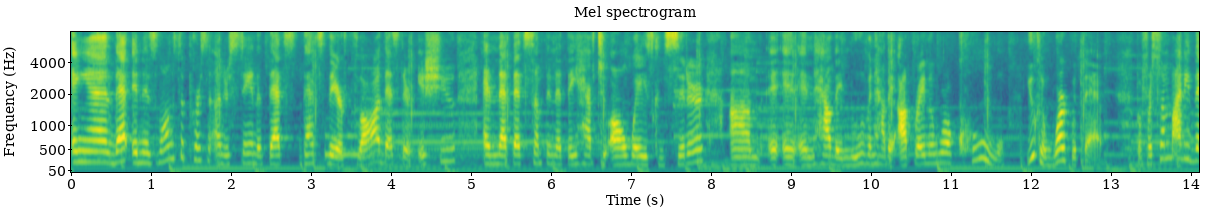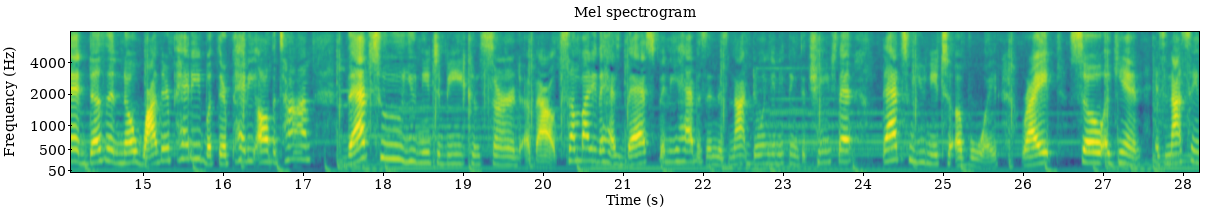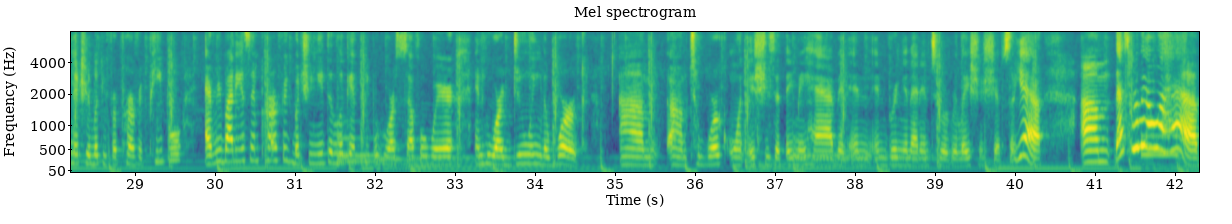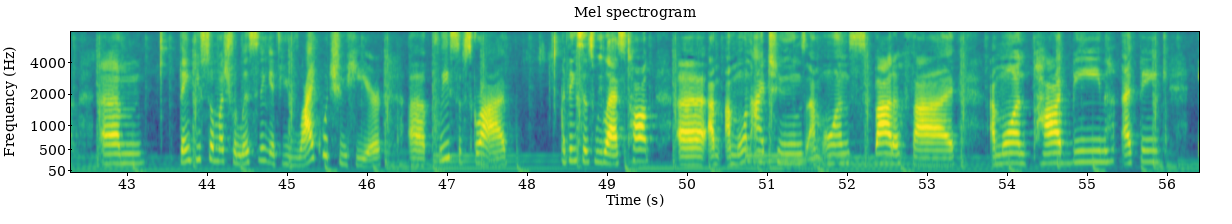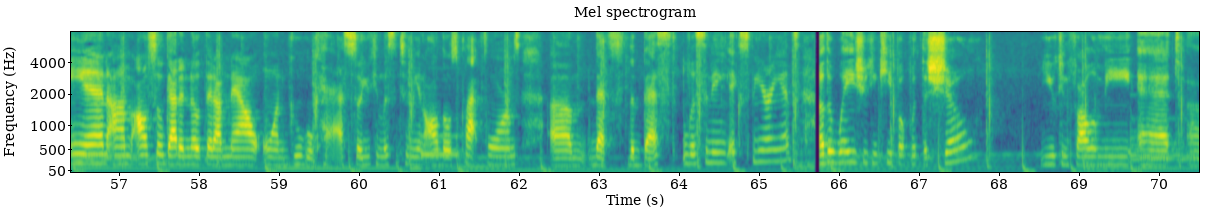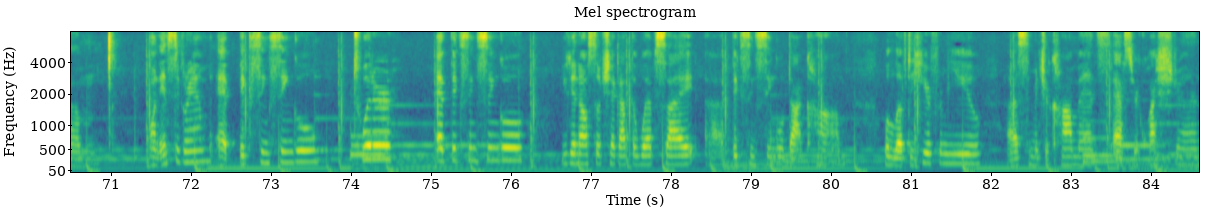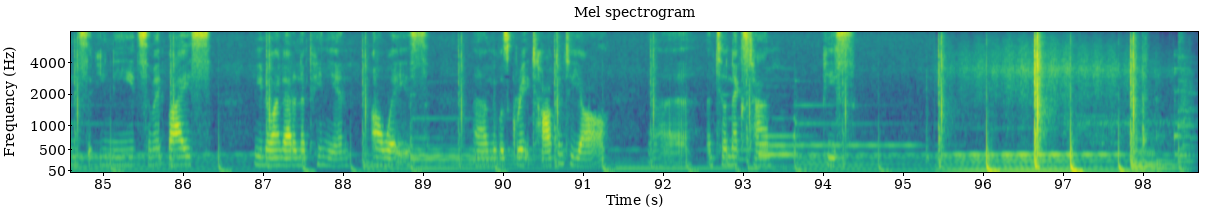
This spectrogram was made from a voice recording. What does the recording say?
and that and as long as the person understand that that's that's their flaw that's their issue and that that's something that they have to always consider um, in, in how they move and how they operate in the world cool. You can work with that. But for somebody that doesn't know why they're petty but they're petty all the time that's who you need to be concerned about somebody that has bad spending habits and is not doing anything to change that that's who you need to avoid, right? So, again, it's not saying that you're looking for perfect people. Everybody isn't perfect, but you need to look at people who are self aware and who are doing the work um, um, to work on issues that they may have and, and, and bringing that into a relationship. So, yeah, um, that's really all I have. Thank you so much for listening. If you like what you hear, uh, please subscribe. I think since we last talked, uh, I'm, I'm on iTunes, I'm on Spotify. I'm on Podbean, I think, and I'm also got a note that I'm now on Google Cast, so you can listen to me on all those platforms. Um, that's the best listening experience. Other ways you can keep up with the show, you can follow me at um, on Instagram at Fixing Single, Twitter at Fixing Single. You can also check out the website uh, fixingsingle.com. Would love to hear from you. Uh, submit your comments, ask your questions. If you need some advice, you know I got an opinion always. Um, it was great talking to y'all. Uh, until next time, peace.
